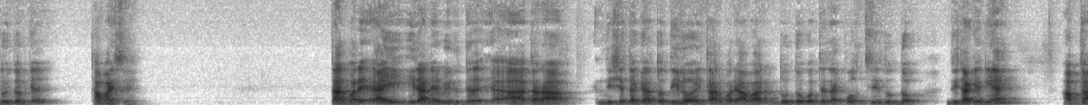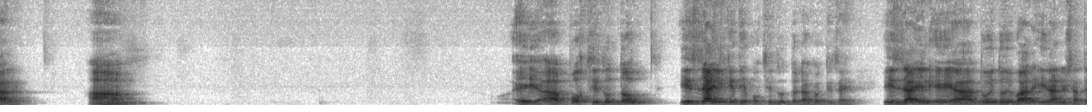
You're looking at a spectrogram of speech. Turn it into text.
দুইজনকে থামাইছে। তারপরে এই ইরানের বিরুদ্ধে তারা নিষেধাজ্ঞা তো দিলই, তারপরে আবার যুদ্ধ করতে যায় পশ্চি যুদ্ধ, যেটাকে নিয়ে আপনার এই পক্ষী যুদ্ধ, ইসরায়েলকে দিয়ে পক্ষী যুদ্ধটা করতে চায়। ইসরায়েল এই দুই, দুইবার ইরানের সাথে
